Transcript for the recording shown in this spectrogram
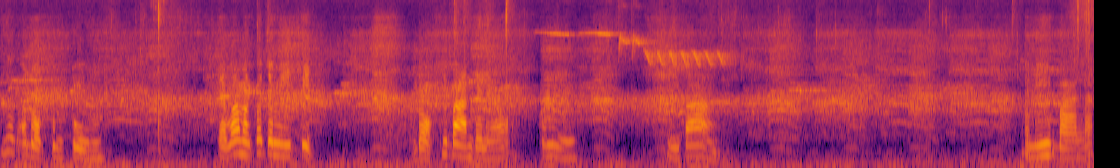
เลือกเอาดอกตุ่มๆ แต่ ว่ามันก็จะมีติดดอกที่บานไปแล้ว ก็มีมีบ้าง อันนี้บานละ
